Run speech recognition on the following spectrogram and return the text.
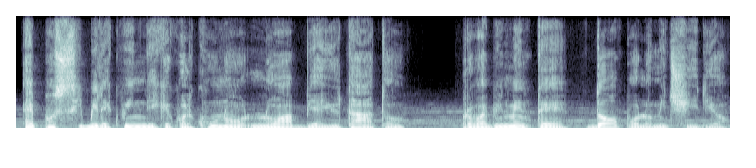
È possibile quindi che qualcuno lo abbia aiutato? Probabilmente dopo l'omicidio.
